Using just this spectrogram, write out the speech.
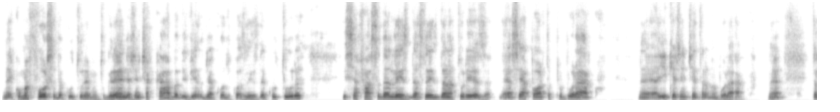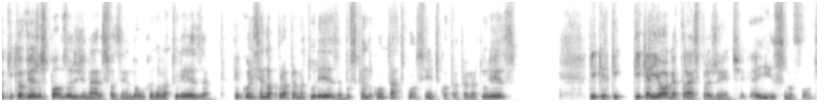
né? Como a força da cultura é muito grande, a gente acaba vivendo de acordo com as leis da cultura e se afasta das leis, das leis da natureza. Essa é a porta para o buraco. Né? É aí que a gente entra no buraco. Né? Então, o que, que eu vejo os povos originários fazendo? Honrando a natureza, reconhecendo a própria natureza, buscando contato consciente com a própria natureza. O que, que, que, que a yoga traz para a gente? É isso, no fundo.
